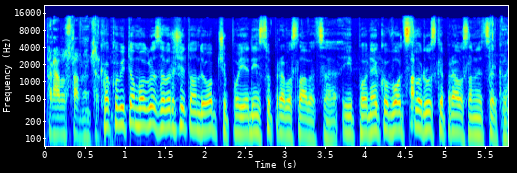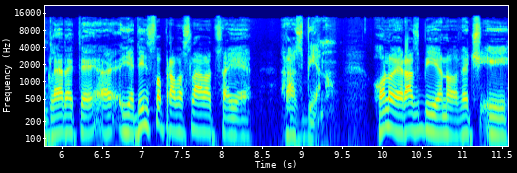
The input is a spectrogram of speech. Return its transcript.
pravoslavnom crkvom. Kako bi to moglo završiti onda uopće po jedinstvu pravoslavaca i po neko vodstvo pa, Ruske pravoslavne crkve? Gledajte, e, jedinstvo pravoslavaca je razbijeno. Ono je razbijeno već i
